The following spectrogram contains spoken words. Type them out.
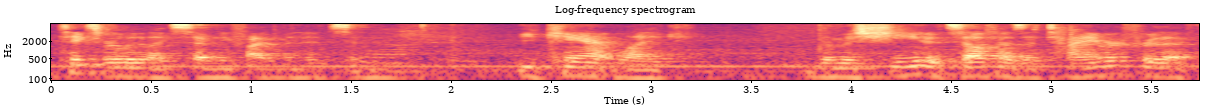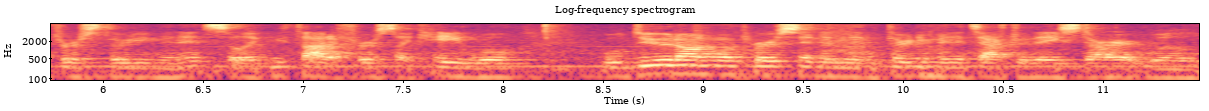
it takes really like seventy five minutes, and Yeah. you can't like the machine itself has a timer for that first 30 minutes. So like we thought at first like hey we'll we'll do it on one person and then 30 minutes after they start we'll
